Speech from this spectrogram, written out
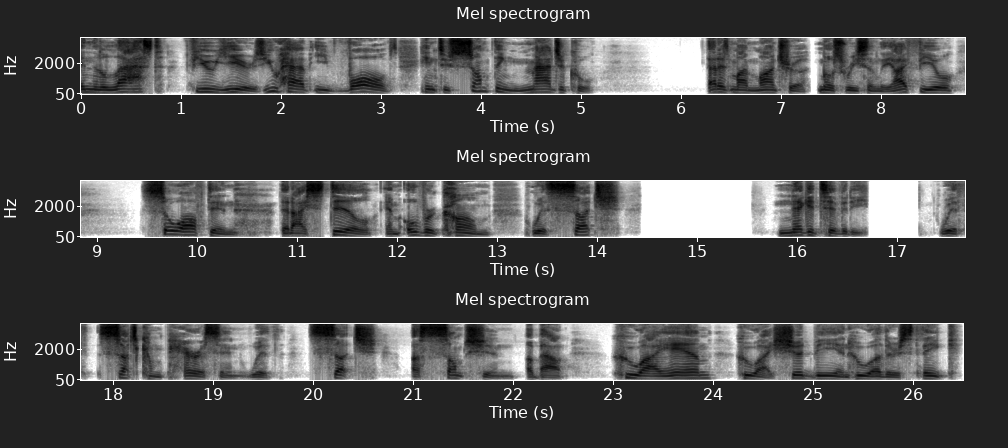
in the last few years. You have evolved into something magical. That is my mantra most recently. I feel so often that I still am overcome with such negativity with such comparison, with such assumption about who I am, who I should be, and who others think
